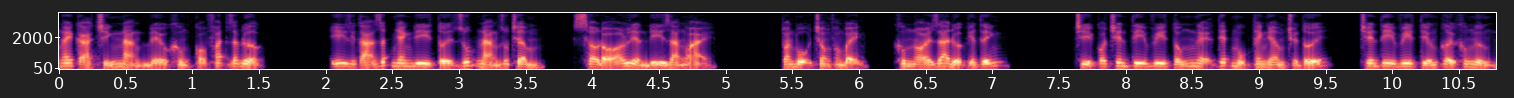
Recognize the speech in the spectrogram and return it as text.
ngay cả chính nàng đều không có phát giác được. Y tá rất nhanh đi tới giúp nàng rút châm, sau đó liền đi ra ngoài. Toàn bộ trong phòng bệnh, không nói ra được yên tĩnh. Chỉ có trên tv tống nghệ tiết mục thanh âm chuyển tới, trên tv tiếng cười không ngừng,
